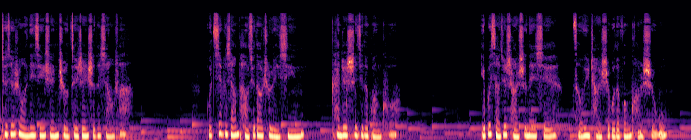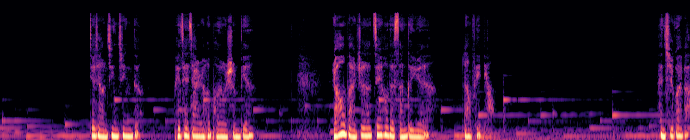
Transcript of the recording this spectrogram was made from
这就是我内心深处最真实的想法。我既不想跑去到处旅行，看这世界的广阔，也不想去尝试那些从未尝试过的疯狂事物，就想静静的陪在家人和朋友身边，然后把这最后的三个月浪费掉。很奇怪吧？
